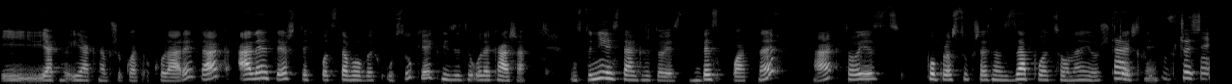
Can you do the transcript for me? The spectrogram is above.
i jak, jak na przykład okulary, tak, ale też tych podstawowych usług, jak wizyty u lekarza. Więc to nie jest tak, że to jest bezpłatne, tak, to jest po prostu przez nas zapłacone już Tak, wcześniej. wcześniej.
